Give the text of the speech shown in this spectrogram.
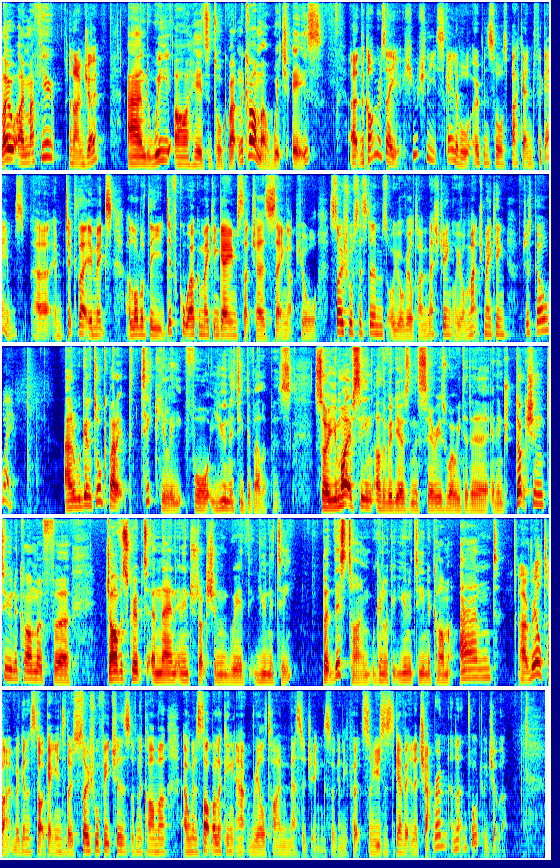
Hello, I'm Matthew, And I'm Joe. and we are here to talk about Nakama, which is Uh, Nakama is a hugely scalable open source backend for games. Uh, in particular, it makes a lot of the difficult work of making games, such as setting up your social systems or your real time messaging or your matchmaking, just go away. and we're going to talk about it particularly for Unity developers. So you might have seen other videos in this series where we did a, an introduction to Nakama for JavaScript and then an introduction with Unity. But this time we're going to look at Unity, Nakama, and Uh, real time, we're going to start getting into those social features of Nakama, and we're going to start by looking at real time messaging. So we're going to put some users together in a chat room and let them talk to each other.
